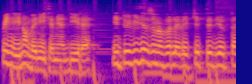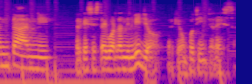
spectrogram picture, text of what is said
Quindi non venitemi a dire i tuoi video sono per le vecchiette di 80 anni, perché se stai guardando il video perché un po' ti interessa.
